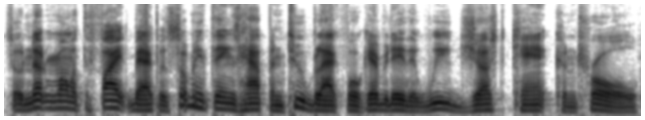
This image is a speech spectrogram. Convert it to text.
So nothing wrong with the fight back, but so many things happen to black folk every day that we just can't control.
